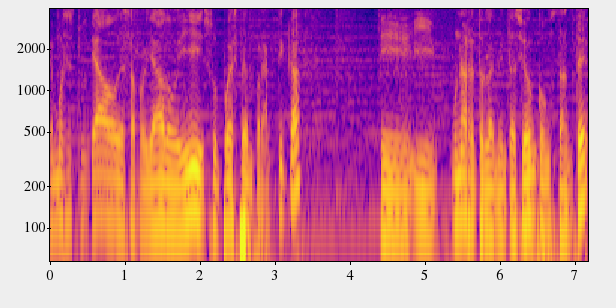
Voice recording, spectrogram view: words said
hemos estudiado, desarrollado y supuesta en práctica eh, y una retroalimentación constante.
